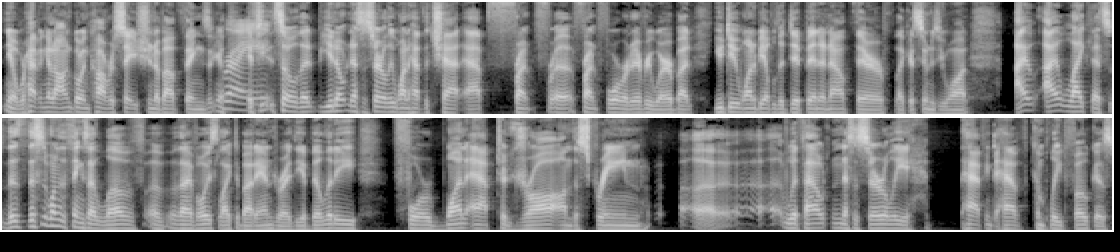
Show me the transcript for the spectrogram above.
you know we're having an ongoing conversation about things you know, right you, so that you don't necessarily want to have the chat app front fr- front forward everywhere but you do want to be able to dip in and out there like as soon as you want. I i like that. So this this is one of the things i love uh, that i've always liked about android the ability for one app to draw on the screen uh, without necessarily having to have complete focus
